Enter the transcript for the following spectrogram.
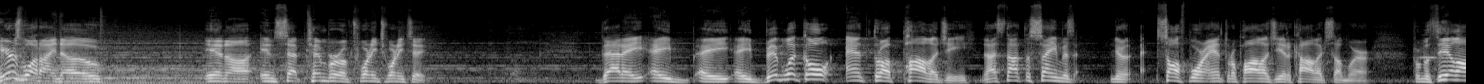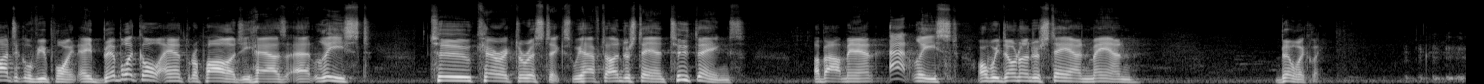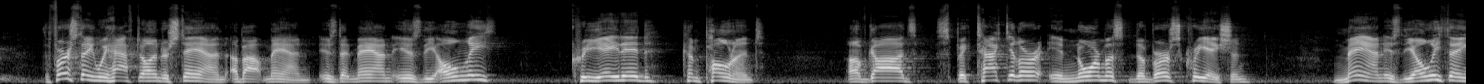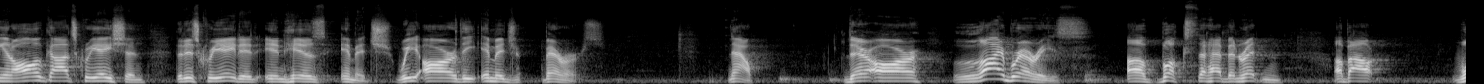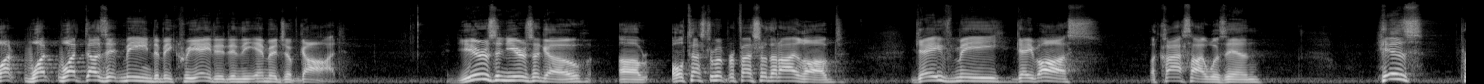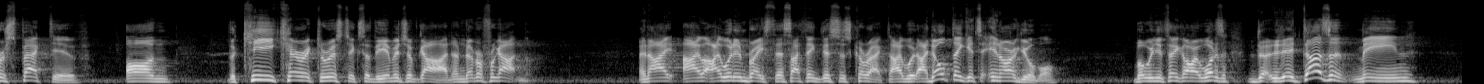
Here's what I know in, uh, in September of 2022 that a, a, a, a biblical anthropology, that's not the same as you know, sophomore anthropology at a college somewhere. From a theological viewpoint, a biblical anthropology has at least two characteristics. We have to understand two things about man, at least, or we don't understand man biblically. The first thing we have to understand about man is that man is the only created component of God's spectacular, enormous, diverse creation. Man is the only thing in all of God's creation that is created in His image. We are the image bearers. Now, there are libraries of books that have been written about what, what, what does it mean to be created in the image of God. Years and years ago, an Old Testament professor that I loved gave me, gave us, a class I was in, his perspective on the key characteristics of the image of God. I've never forgotten them. And I, I, I, would embrace this. I think this is correct. I, would, I don't think it's inarguable. But when you think, all right, what is it? It doesn't mean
